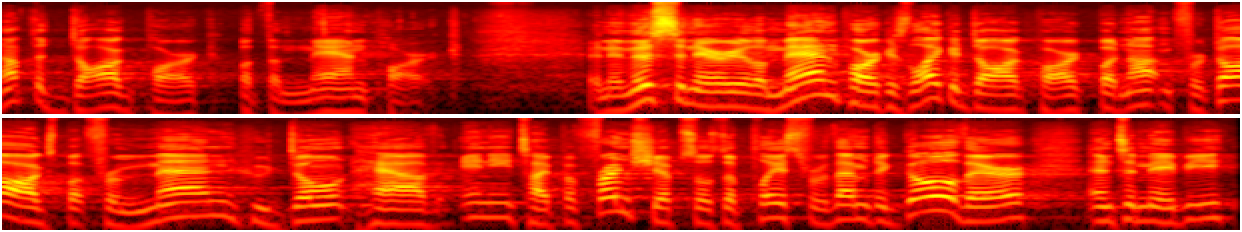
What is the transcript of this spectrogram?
not the dog park, but the man park. And in this scenario, the man park is like a dog park, but not for dogs, but for men who don't have any type of friendship. So it's a place for them to go there and to maybe,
